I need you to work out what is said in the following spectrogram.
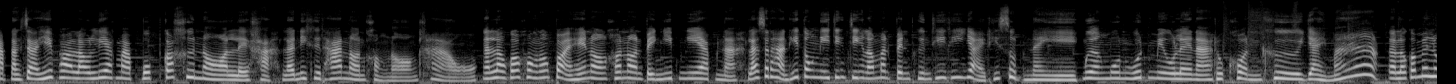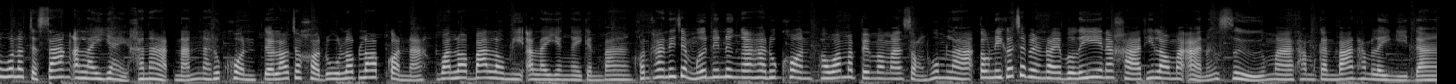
พ หลังจากที่พอเราเรียกมาปุ๊บก็คือนอนเลยค่ะ และนี่คือท่านอนของน้องเขางั้นเราก็คงต้องปล่อยให้น้องเขานอนไปเงียบๆนะและสถานที่ตรงนี้จริง ๆ แล้วมันเป็นพื้นที่ที่ใหญ่ที่สุดในเมืองมูนวูดมิลเลยนะทุกคนคือใหญ่มาก แต่เราก็ไม่รู้ว่าเราจะสร้างอะไรใหญ่ขนาดนั้นนะทุกคนเดี๋ยวเราจะขอดูรอบๆก่อนนะ ว่ารอบบ้านเรามีอะไรยังไงกันบ้าง ค่อนข้างที่จะมืดนิดนึงอะคะทุกคน เพราะว่ามันเป็นประมาณ2องทุ่มละ ตรงนี้ก็จะเป็นไ i บรารีนะคะ ที่เรามาอ่านหนังสือมาทำกันบ้านทำอะไรอย่างงี้ได้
